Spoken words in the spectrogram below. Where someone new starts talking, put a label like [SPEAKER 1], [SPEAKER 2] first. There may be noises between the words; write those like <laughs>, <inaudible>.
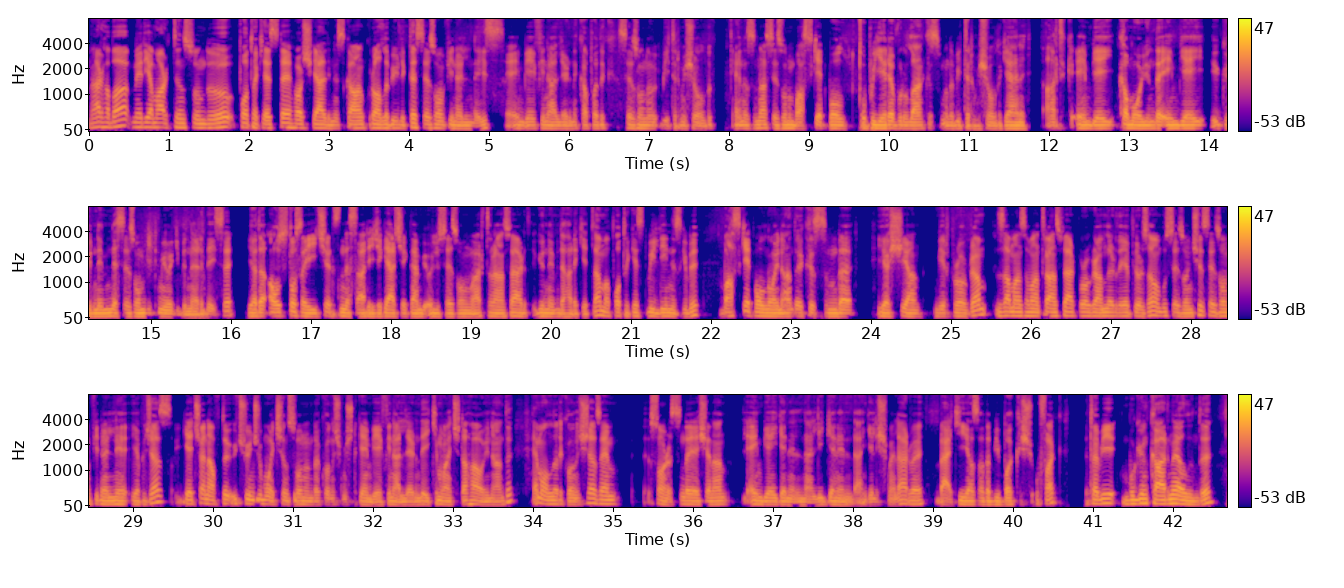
[SPEAKER 1] Merhaba, Media Markt'ın sunduğu Podcast'e hoş geldiniz. Kaan Kural'la birlikte sezon finalindeyiz. NBA finallerini kapadık, sezonu bitirmiş olduk. En azından sezonun basketbol topu yere vurulan kısmını bitirmiş olduk. Yani artık NBA kamuoyunda NBA gündeminde sezon bitmiyor gibi neredeyse. Ya da Ağustos ayı içerisinde sadece gerçekten bir ölü sezon var. Transfer gündeminde hareketli ama Podcast bildiğiniz gibi basketbolun oynandığı kısımda yaşayan bir program. Zaman zaman transfer programları da yapıyoruz ama bu sezon için sezon finalini yapacağız. Geçen hafta 3. maçın sonunda konuşmuştuk NBA finallerinde. iki maç daha oynandı. Hem onları konuşacağız hem sonrasında yaşanan NBA genelinden, lig genelinden gelişmeler ve belki yazada bir bakış ufak. Tabii bugün karne alındı. <laughs>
